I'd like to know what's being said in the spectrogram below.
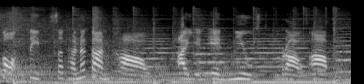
เกาะติดสถานการณ์ข่าว INN News Roundup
